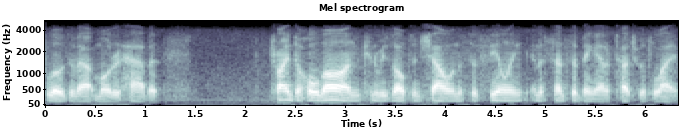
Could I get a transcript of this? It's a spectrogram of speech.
floes of outmoded habits. Trying to hold on can result in shallowness of feeling and a sense of being out of touch with life.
